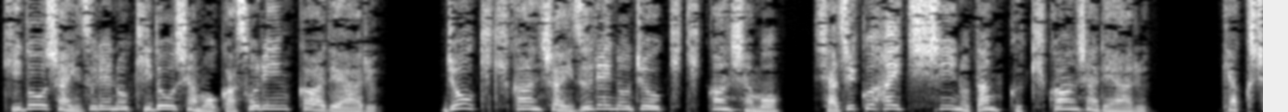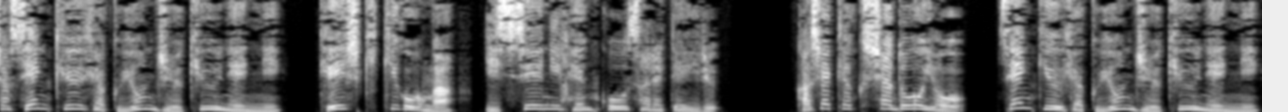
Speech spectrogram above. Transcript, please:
機動車いずれの機動車もガソリンカーである。蒸気機関車いずれの蒸気機関車も車軸配置 C のタンク機関車である。客車1949年に形式記号が一斉に変更されている。貨車客車同様、1949年に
